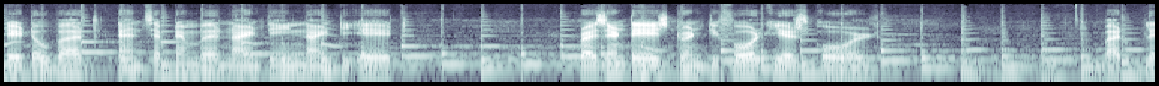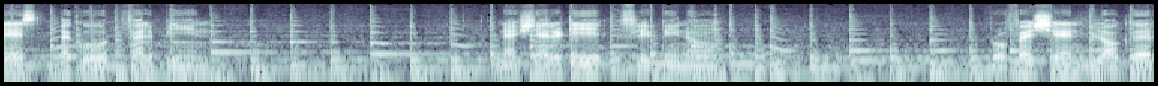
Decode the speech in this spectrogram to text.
Date of birth 10 September 1998. Present age 24 years old. Birthplace Bacoor, Philippines. Nationality Filipino. Profession Vlogger,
